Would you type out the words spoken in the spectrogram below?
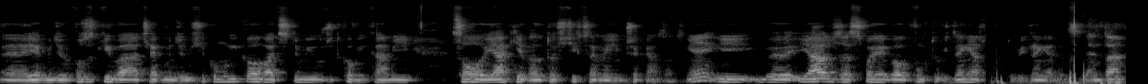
E, Jak będziemy pozyskiwać, jak będziemy się komunikować z tymi użytkownikami, co, jakie wartości chcemy im przekazać, nie? I y, ja ze swojego punktu widzenia, z punktu widzenia decydenta,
